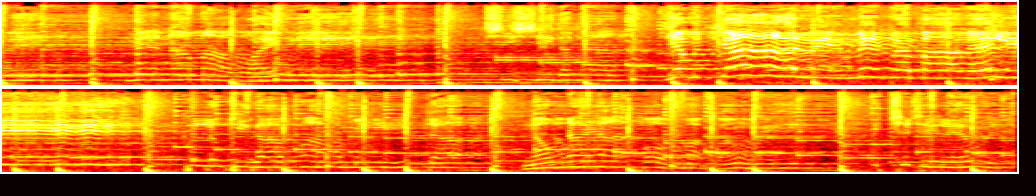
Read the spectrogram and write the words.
တွေမျက်နှာမဝိုင်းနေရှိရှိသမျှယောက်ျားတွေမင်းတို့ပါပဲလေခလုတ်ကြီးကမအမီတာနောင်တရပေါ်မှာပန်းဝေချစ်တယ်လေဝေ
